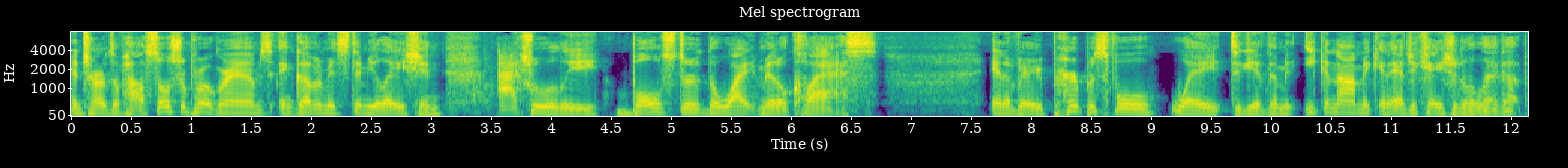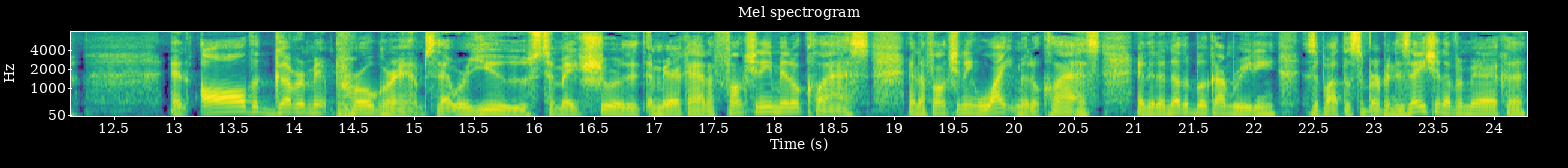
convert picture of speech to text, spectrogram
in terms of how social programs and government stimulation actually bolstered the white middle class in a very purposeful way to give them an economic and educational leg up and all the government programs that were used to make sure that America had a functioning middle class and a functioning white middle class. And then another book I'm reading is about the suburbanization of America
